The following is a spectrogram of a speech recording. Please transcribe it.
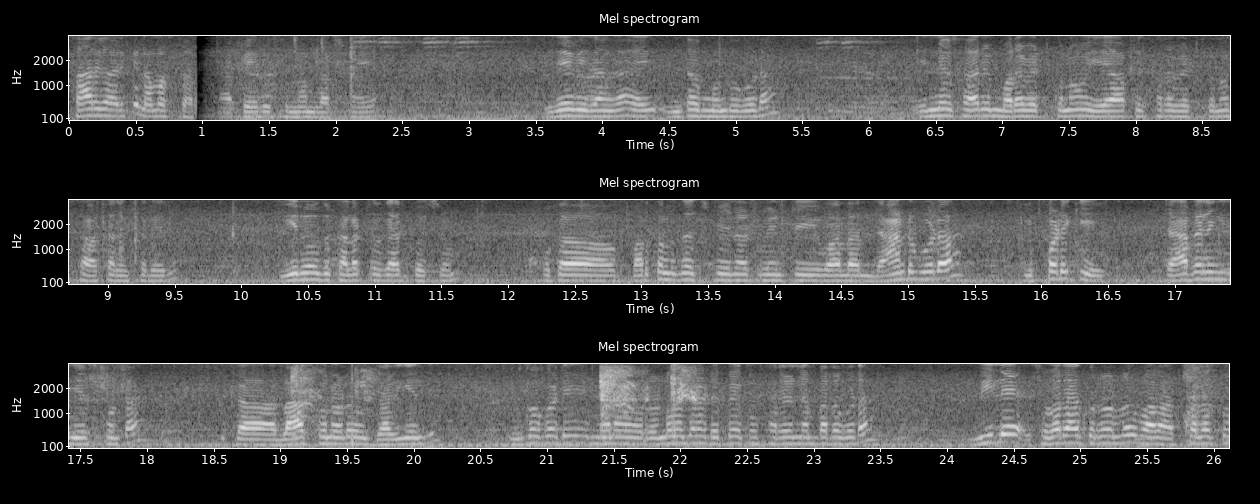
సార్ గారికి నమస్కారం. నా పేరు సున్నం లక్ష్మయ్య. ఇదే విధంగా ఇంతకుముందు కూడా ఎన్నోసారి మొరబెట్టుకున్నాం ఏ ఆఫీసర్ పెట్టుకున్నాం సహకరించలేదు. ఈరోజు కలెక్టర్ గారికి వచ్చాం. ఒక భర్తలు చచ్చిపోయినటువంటి వాళ్ళ ల్యాండ్ కూడా ఇప్పటికీ ట్యాబరింగ్ చేసుకుంటా ఇట్లా లాక్కునడం జరిగింది. ఇంకొకటి మనం రెండు వందల డెబ్బై ఒక సర్వే నెంబర్లు కూడా వీళ్ళే శివరాత్రి రోజు వాళ్ళ అత్తలకు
